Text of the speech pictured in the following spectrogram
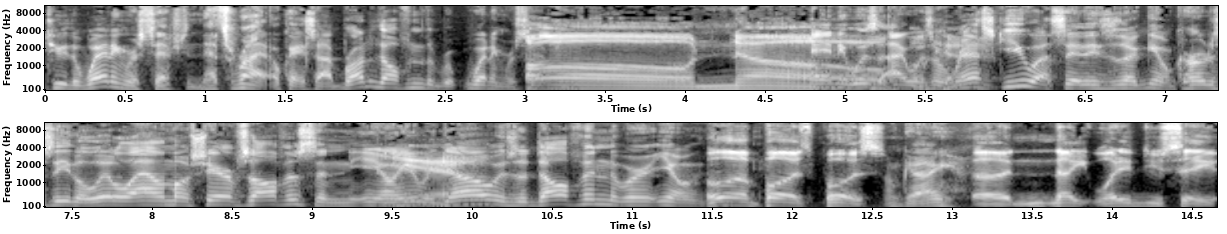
to the wedding reception. That's right. Okay, so I brought a dolphin to the wedding reception, Oh no! and it was I was Okay. a rescue. I said this is a you know courtesy of the Little Alamo Sheriff's Office, and you know here we Yeah. go. Is a dolphin. that We're you know Hold on, pause, pause. okay. Uh, Knight, why did you say,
